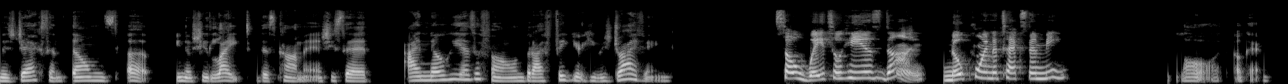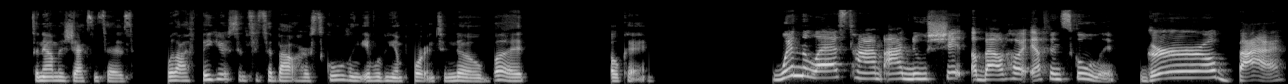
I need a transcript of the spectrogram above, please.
Ms. Jackson thumbs up. You know, she liked this comment and she said, I know he has a phone, but I figured he was driving. So wait till he is done. No point of texting me. Lord. Okay. So now Ms. Jackson says, Well, I figured since it's about her schooling, it would be important to know, but okay. When the last time I knew shit about her effing schooling? Girl, bye.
